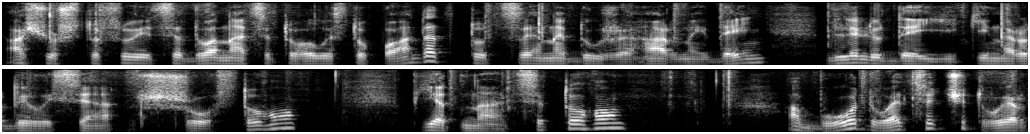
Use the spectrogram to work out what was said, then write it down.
А що ж стосується 12 листопада, то це не дуже гарний день для людей, які народилися 6, 15 або 24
